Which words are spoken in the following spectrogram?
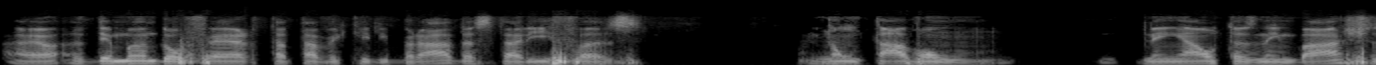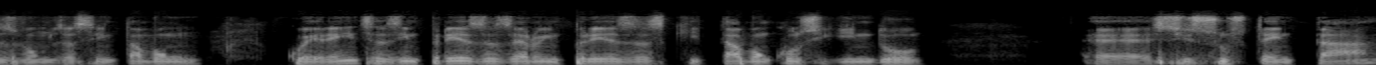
a demanda oferta estava equilibrada, as tarifas não estavam nem altas nem baixas, vamos dizer assim, estavam coerentes. As empresas eram empresas que estavam conseguindo é, se sustentar,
